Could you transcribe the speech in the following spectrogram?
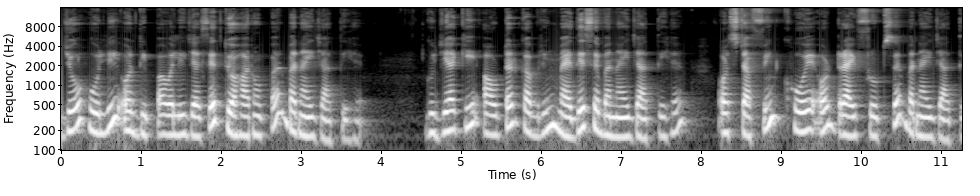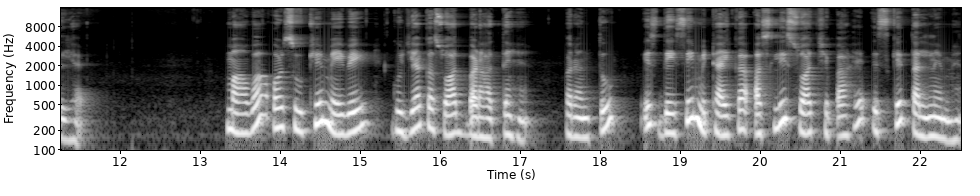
जो होली और दीपावली जैसे त्योहारों पर बनाई जाती है। गुजिया की आउटर कवरिंग मैदे से बनाई जाती है और स्टफिंग खोए और ड्राई फ्रूट से बनाई जाती है। मावा और सूखे मेवे गुजिया का स्वाद बढ़ाते हैं, परंतु इस देसी मिठाई का असली स्वाद छिपा है इसके तलने में।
